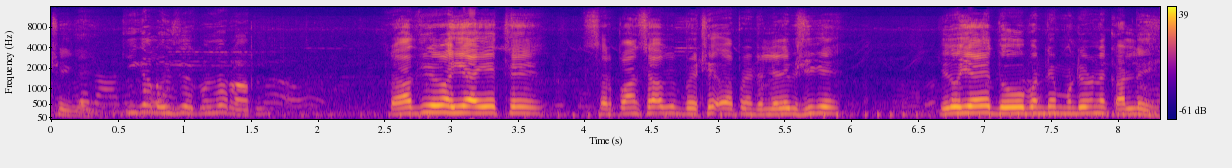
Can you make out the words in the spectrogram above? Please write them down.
ਠੀਕ। ਹੈ ਜੀ। ਕੀ ਗੱਲ ਹੋਈ ਸੀ ਸਰਪੰਚ ਸਾਹਿਬ ਰਾਤ? ਰਾਤ ਜਦੋਂ ਅਸੀਂ ਆਏ ਇੱਥੇ ਸਰਪੰਚ ਸਾਹਿਬ ਵੀ ਬੈਠੇ ਆਪਣੇ ਡੱਲੇ ਵਾਲੇ ਵੀ ਸੀਗੇ। ਜਦੋਂ ਅਸੀਂ ਆਏ ਦੋ ਬੰਦੇ ਮੁੰਡੇ ਉਹਨਾਂ ਨੇ ਕੱਢ ਲਏ ਸੀ।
